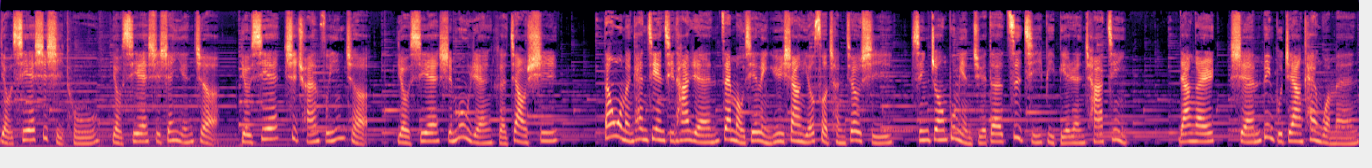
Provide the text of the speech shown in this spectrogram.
有些是使徒，有些是申言者，有些是传福音者，有些是牧人和教师。当我们看见其他人在某些领域上有所成就时，心中不免觉得自己比别人差劲。然而，神并不这样看我们，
